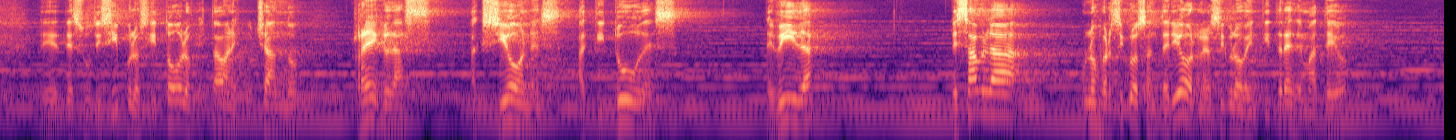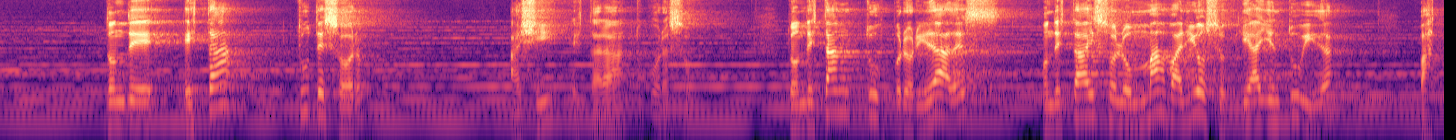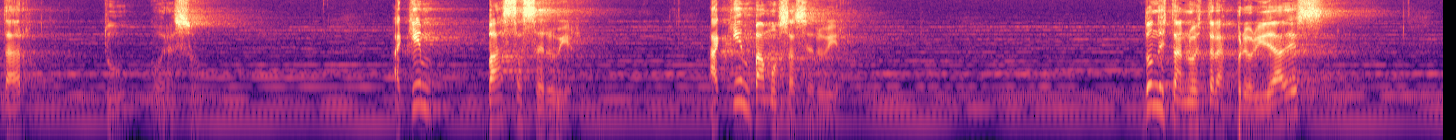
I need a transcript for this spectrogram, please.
sus discípulos y todos los que estaban escuchando reglas, acciones, actitudes de vida. Les habla unos versículos anteriores, en el versículo 23 de Mateo, donde está tu tesoro, allí estará tu corazón. Donde están tus prioridades, donde está eso lo más valioso que hay en tu vida, va a estar tu corazón. ¿A quién vas a servir? ¿A quién vamos a servir? ¿Dónde están nuestras prioridades?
